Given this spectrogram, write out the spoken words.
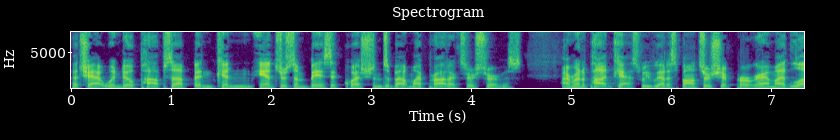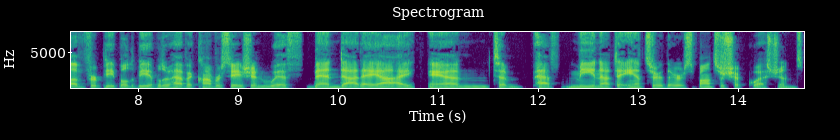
a chat window pops up and can answer some basic questions about my products or service. I run a podcast. We've got a sponsorship program. I'd love for people to be able to have a conversation with Ben.ai and to have me not to answer their sponsorship questions.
